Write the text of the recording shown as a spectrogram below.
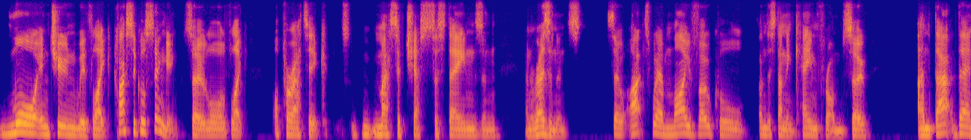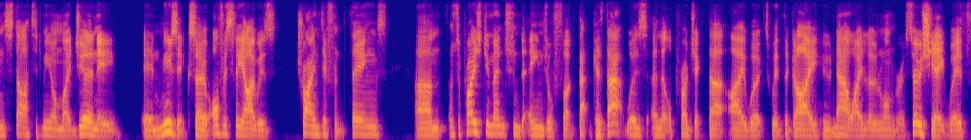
more in tune with like classical singing. So a lot of like operatic, massive chest sustains and and resonance. So that's where my vocal understanding came from. So, and that then started me on my journey in music. So obviously, I was trying different things. Um, I'm surprised you mentioned Angel Fuck that because that was a little project that I worked with the guy who now I no longer associate with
